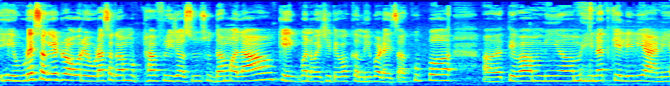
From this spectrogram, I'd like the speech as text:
एवढे सगळे ड्रॉवर एवढा सगळा मोठा फ्रीज असूनसुद्धा मला केक बनवायची तेव्हा कमी पडायचा. खूप तेव्हा मी मेहनत केलेली आणि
